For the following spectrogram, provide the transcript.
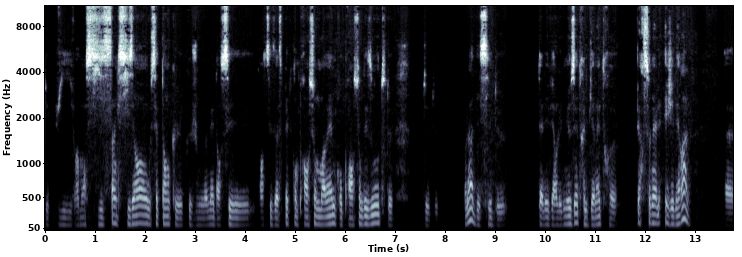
depuis vraiment 6, 5, 6 ans ou 7 ans que, que je me mets dans ces, dans ces aspects de compréhension de moi-même, compréhension des autres, de, de, de voilà, d'essayer de, d'aller vers le mieux-être et le bien-être euh, personnel et général. Euh,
